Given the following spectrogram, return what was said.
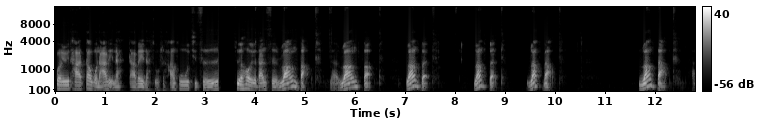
关于他到过哪里呢？大卫呢总是含糊其辞。最后一个单词 roundabout，那 roundabout，roundabout，roundabout，roundabout roundbout 啊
